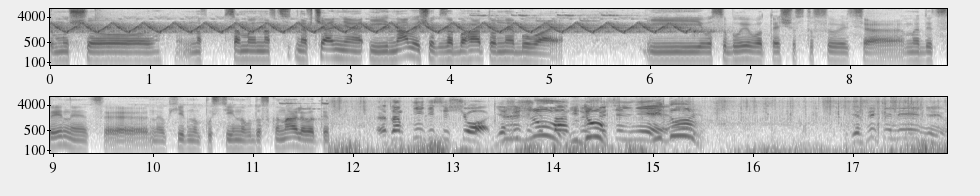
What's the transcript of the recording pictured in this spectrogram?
тому що саме навчання і навичок забагато не буває. І особливо те, що стосується медицини, це необхідно постійно вдосконалювати. Разомкнитесь еще! Держите дистанцию иду, еще сильнее! иду. Держите линию!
